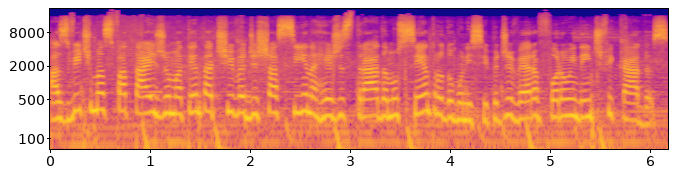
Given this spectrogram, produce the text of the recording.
As vítimas fatais de uma tentativa de chacina registrada no centro do município de Vera foram identificadas.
